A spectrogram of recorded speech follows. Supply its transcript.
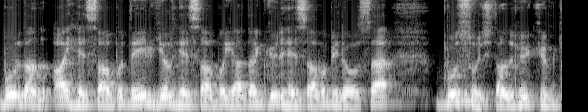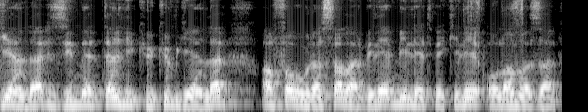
Buradan ay hesabı değil yıl hesabı ya da gün hesabı bile olsa bu suçtan hüküm giyenler, zimmetten hüküm giyenler affa uğrasalar bile milletvekili olamazlar.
